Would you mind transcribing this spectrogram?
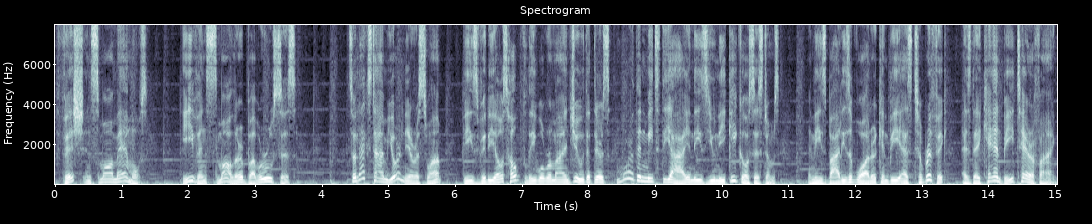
fish, and small mammals, even smaller Babirusas. So next time you're near a swamp, these videos hopefully will remind you that there's more than meets the eye in these unique ecosystems, and these bodies of water can be as terrific as they can be terrifying.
